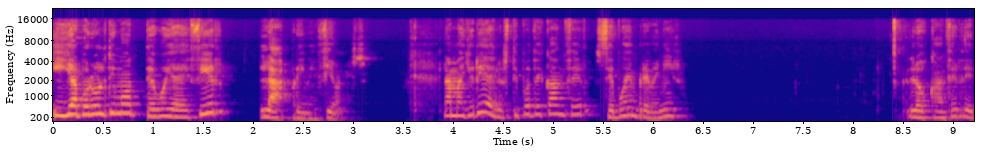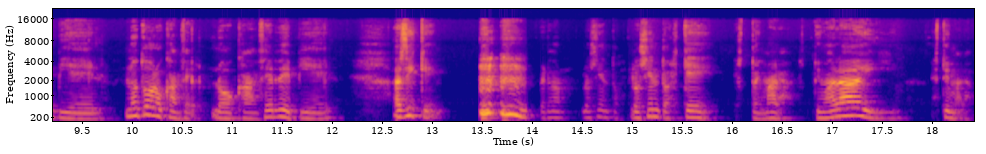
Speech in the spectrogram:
Y ya por último te voy a decir las prevenciones. La mayoría de los tipos de cáncer se pueden prevenir. Los cánceres de piel, no todos los cánceres, los cánceres de piel. Así que, perdón, lo siento, lo siento, es que estoy mala, estoy mala y estoy mala.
